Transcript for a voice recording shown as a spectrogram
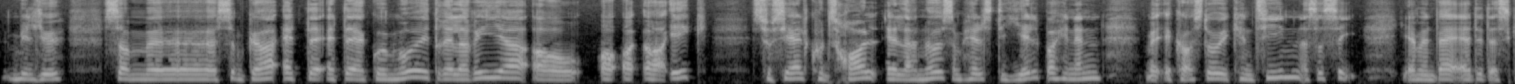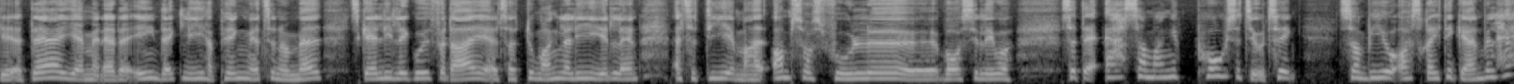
miljø, som, øh, som gør, at, at der er gået mod i drillerier og, og, og, og ikke social kontrol eller noget som helst. De hjælper hinanden. Men jeg kan også stå i kantinen og så se, jamen hvad er det, der sker der? Jamen er der en, der ikke lige har penge med til noget mad? Skal jeg lige lægge ud for dig? Altså du mangler lige et eller andet. Altså de er meget omsorgsfulde, øh, vores elever. Så der er så mange positive ting, som vi jo også rigtig gerne vil have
